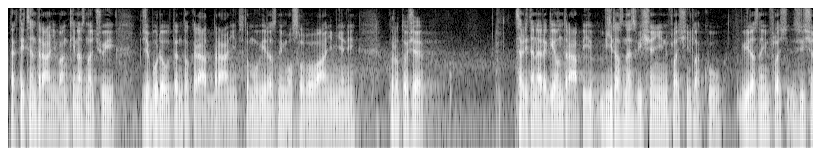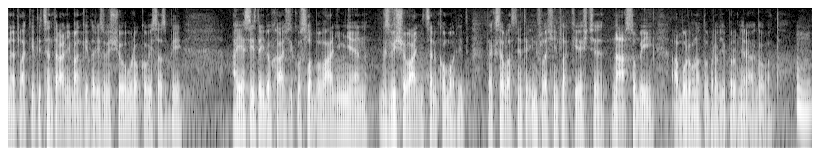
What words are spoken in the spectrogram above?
tak ty centrální banky naznačují, že budou tentokrát bránit tomu výraznému oslabování měny, protože celý ten region trápí výrazné zvýšení inflační tlaku, výrazné inflační, zvýšené tlaky. Ty centrální banky tady zvyšují úrokové sazby a jestli teď dochází k oslabování měn, k zvyšování cen komodit, tak se vlastně ty inflační tlaky ještě násobí a budou na to pravděpodobně reagovat. Mm.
